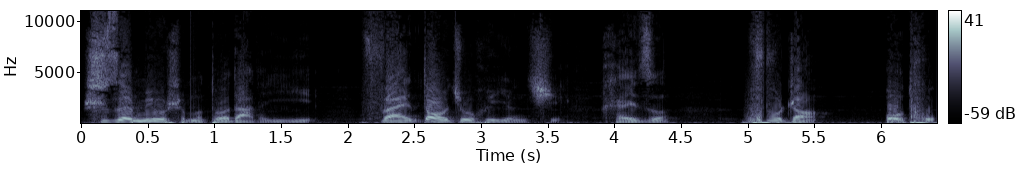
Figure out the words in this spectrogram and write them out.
实在没有什么多大的意义。反倒就会引起孩子腹胀、呕吐，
